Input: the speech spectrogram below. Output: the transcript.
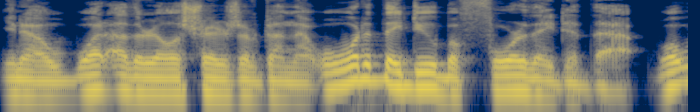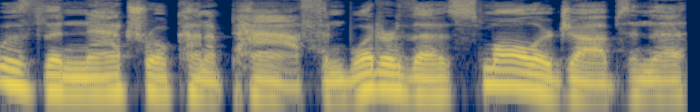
you know what other illustrators have done that well what did they do before they did that what was the natural kind of path and what are the smaller jobs and the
